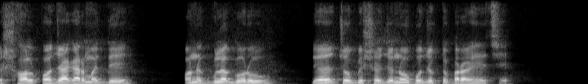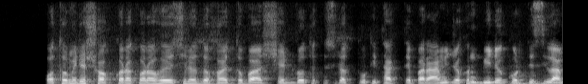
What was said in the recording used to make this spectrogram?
স্বল্প জায়গার মধ্যে অনেকগুলো গরু দু হাজার জন্য উপযুক্ত করা হয়েছে। প্রথম এটা শখ করা হয়েছিল তো হয়তো বা শেডগুলোতে কিছুটা ত্রুটি থাকতে পারে। আমি যখন ভিডিও করতেছিলাম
